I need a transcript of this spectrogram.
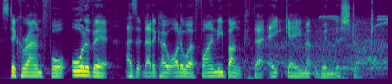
Stick around for all of it as Atletico Ottawa finally bunk their eight game winless streak.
